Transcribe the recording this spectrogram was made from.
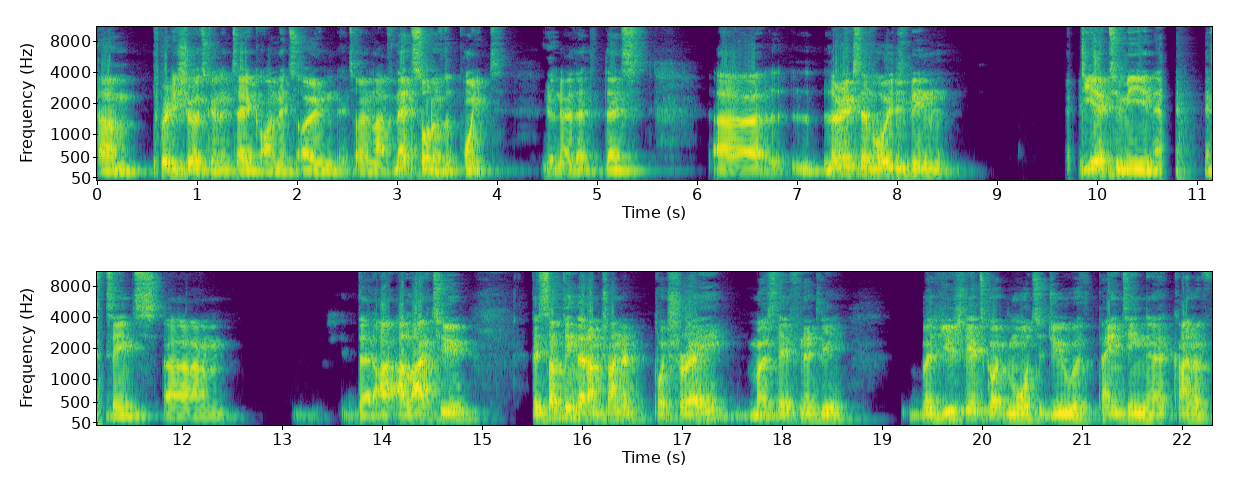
um, pretty sure it's going to take on its own its own life, and that's sort of the point. Yeah. You know that that's uh, lyrics have always been dear to me in that sense. Um, that I, I like to. There's something that I'm trying to portray, most definitely, but usually it's got more to do with painting a kind of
